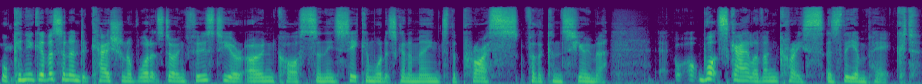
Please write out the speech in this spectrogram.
Well, can you give us an indication of what it's doing first to your own costs, and then second, what it's going to mean to the price for the consumer? What scale of increase is the impact?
